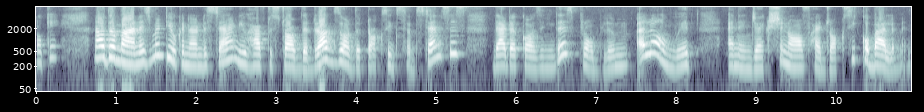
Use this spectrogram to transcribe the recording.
okay now the management you can understand you have to stop the drugs or the toxic substances that are causing this problem along with an injection of hydroxycobalamin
